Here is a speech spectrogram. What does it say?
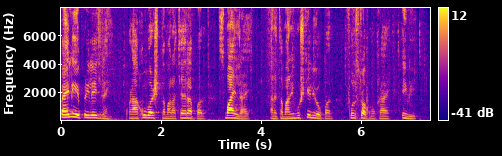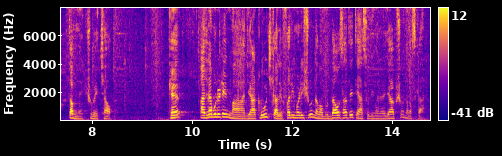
પહેલી એપ્રિલે જ નહીં, પણ આખું વર્ષ તમારા ચહેરા પર સ્માઇલ રહે અને તમારી મુશ્કેલીઓ પર ફૂલ સ્ટોપ મુકાય એવી તમને શુભેચ્છાઓ. ખેર, આજના બુલેટિનમાં આજે આટલું જ. કાલે ફરી મળીશું નવા મુદ્દાઓ સાથે. ત્યાં સુધી મને રજા આપશો. નમસ્કાર.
